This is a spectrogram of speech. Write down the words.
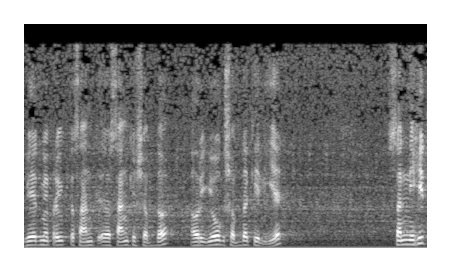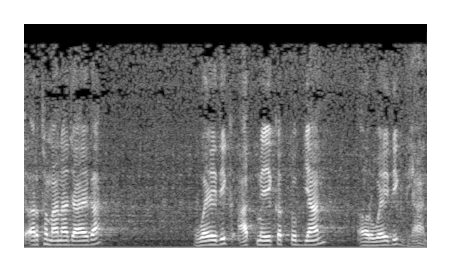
वेद में प्रयुक्त सांख्य शब्द और योग शब्द के लिए सन्निहित अर्थ माना जाएगा, वैदिक आत्म एकत्व ज्ञान और वैदिक ध्यान।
